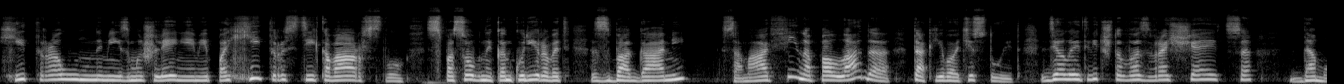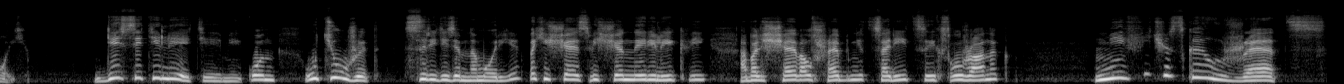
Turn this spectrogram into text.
хитроумными измышлениями по хитрости и коварству, способный конкурировать с богами, Сама Афина Паллада, так его аттестует, делает вид, что возвращается домой. Десятилетиями он утюжит Средиземноморье, похищая священные реликвии, обольщая волшебниц, цариц и их служанок. Мифический лжец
